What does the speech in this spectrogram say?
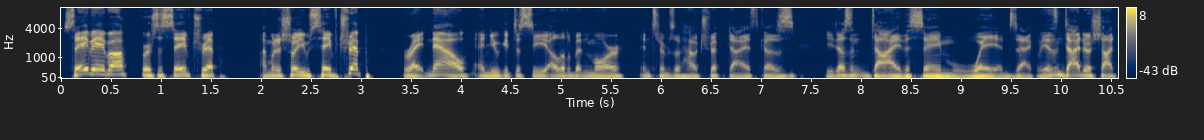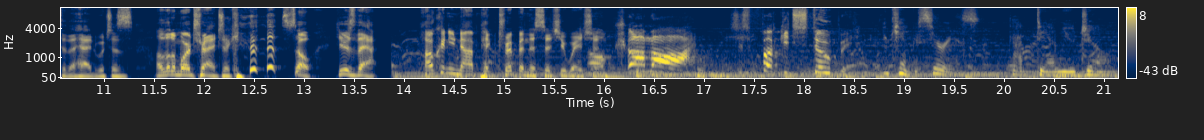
save Ava versus save Tripp. I'm going to show you save Tripp right now, and you get to see a little bit more in terms of how Tripp dies because he doesn't die the same way exactly. He doesn't die to a shot to the head, which is a little more tragic. so here's that. How can you not pick Tripp in this situation? Oh, come on! This is fucking stupid. You can't be serious. God damn you, Joan.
